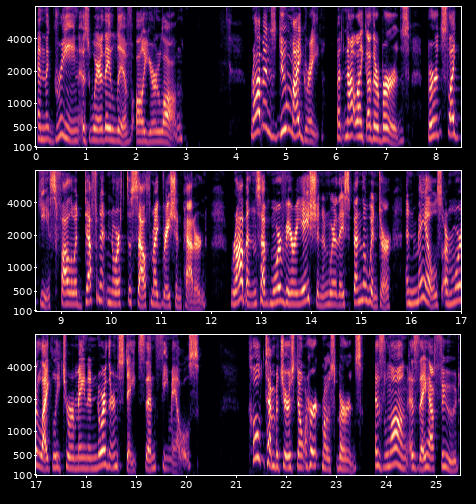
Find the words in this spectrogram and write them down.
and the green is where they live all year long. Robins do migrate, but not like other birds. Birds like geese follow a definite north to south migration pattern. Robins have more variation in where they spend the winter, and males are more likely to remain in northern states than females. Cold temperatures don't hurt most birds as long as they have food.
